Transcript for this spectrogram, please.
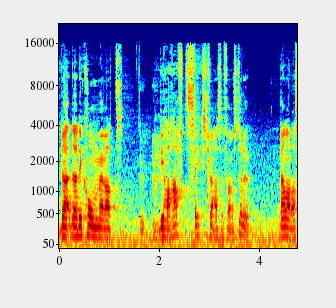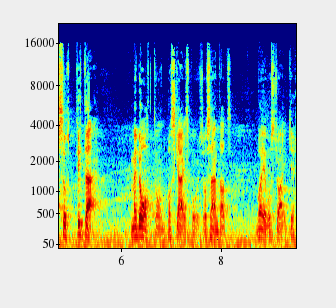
Där, där det kommer att... Vi har haft sex transferfönster nu. Där man har suttit där med datorn på Sky Sports och sänt att vad är vår striker?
